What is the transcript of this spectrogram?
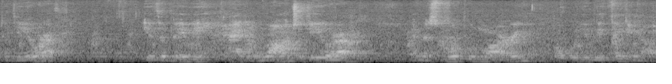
to the aorta. If the baby had a large aorta and a small pulmonary artery, what would you be thinking of?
